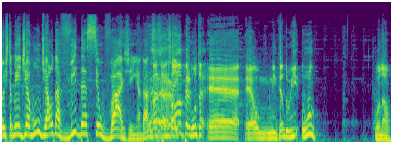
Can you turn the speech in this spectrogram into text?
Hoje também é Dia Mundial da Vida Selvagem. A data Mas é, só uma pergunta: é, é o Nintendo Wii U? Ou não?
